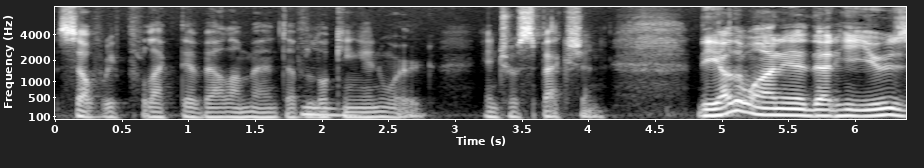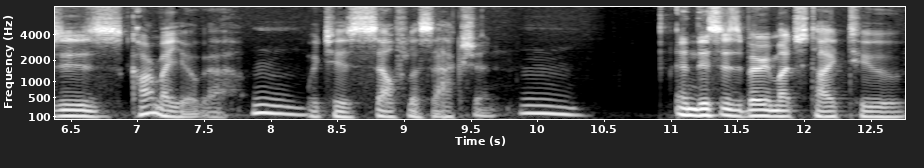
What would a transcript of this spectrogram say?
self reflective element of looking inward, introspection. The other one uh, that he uses Karma Yoga, which is selfless action. And this is very much tied to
